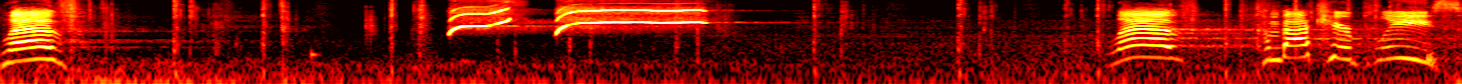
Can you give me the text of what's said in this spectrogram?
Lev! Lev! Come back here, please!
